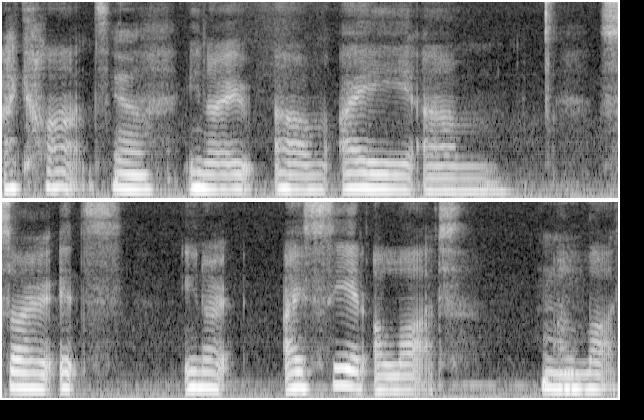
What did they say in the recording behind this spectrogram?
I can't. Yeah. You know, um, I um, so it's you know I see it a lot, a Mm. lot.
